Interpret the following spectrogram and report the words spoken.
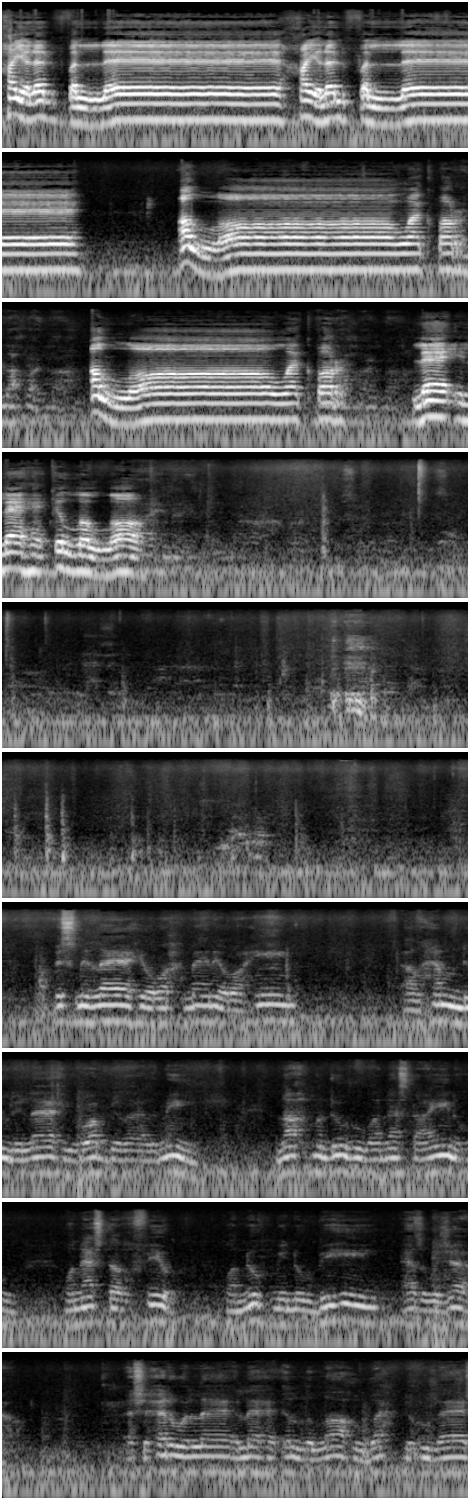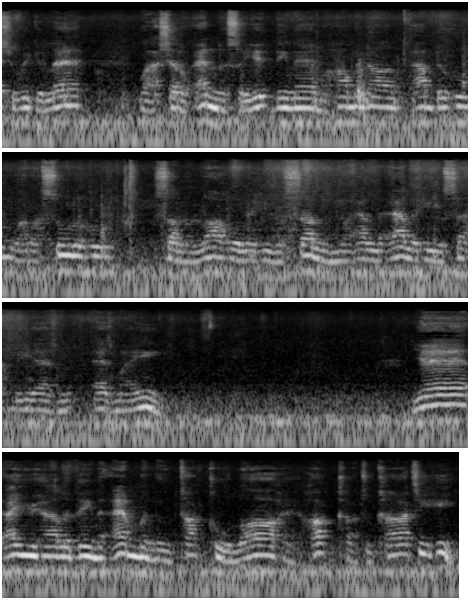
حي على الفلاح. حي على الفلاح الله أكبر. الله أكبر. لا إله إلا الله. بسم الله الرحمن الرحيم الحمد لله رب العالمين نحمده ونستعينه ونستغفره ونؤمن به عز وجل أشهد أن لا إله إلا الله وحده لا شريك له وأشهد أن سيدنا محمدا عبده ورسوله صلى الله عليه وسلم وعلى آله وصحبه أجمعين. يا أيها الذين آمنوا اتقوا الله حق تقاته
